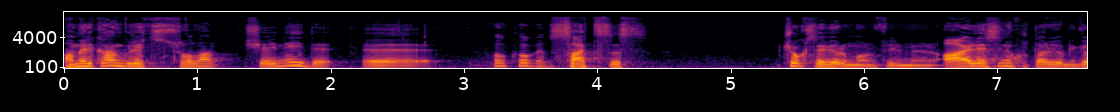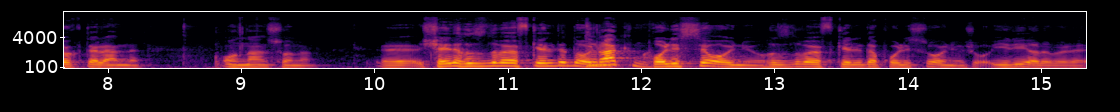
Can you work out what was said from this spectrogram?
Amerikan güreşçisi olan şey neydi? Ee, Hulk Hogan. saçsız. Çok seviyorum onun filmini. Ailesini kurtarıyor bir gökdelenden. Ondan sonra. Ee, şeyde Hızlı ve Öfkeli'de de oynuyor. Drak mı? Polisi oynuyor. Hızlı ve Öfkeli'de polisi oynuyor. Şu iri yarı böyle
